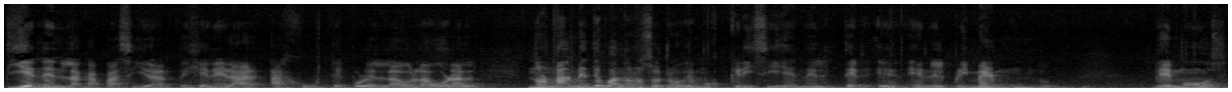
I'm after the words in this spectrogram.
tienen la capacidad de generar ajustes por el lado laboral. Normalmente cuando nosotros vemos crisis en el, ter- en, en el primer mundo, vemos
